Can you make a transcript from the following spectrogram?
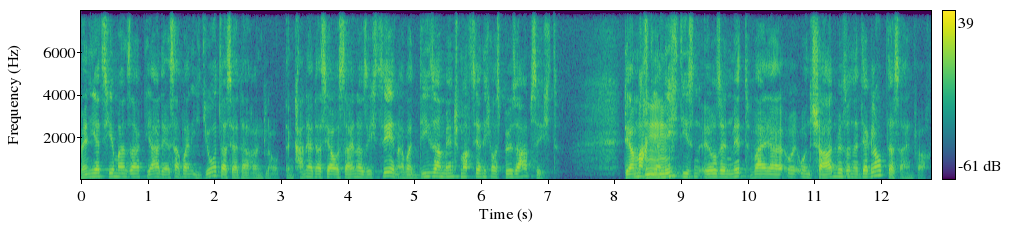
Wenn jetzt jemand sagt, ja, der ist aber ein Idiot, dass er daran glaubt, dann kann er das ja aus seiner Sicht sehen. Aber dieser Mensch macht es ja nicht aus böser Absicht. Der macht mhm. ja nicht diesen Irrsinn mit, weil er uns schaden will, sondern der glaubt das einfach.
